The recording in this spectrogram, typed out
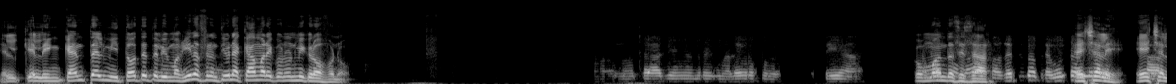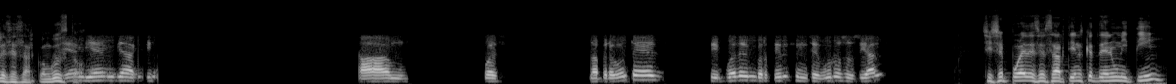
El que le encanta el mitote, te lo imaginas frente a una cámara y con un micrófono. No, está bien, Andrés, me alegro por el ¿Cómo anda, César? échale, échale, César, con gusto. Bien, bien, bien aquí. pues la pregunta es, si puede invertir sin seguro social? Sí se puede, César. Tienes que tener un ITIN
